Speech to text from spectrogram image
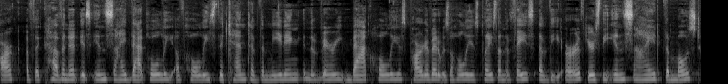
Ark of the Covenant is inside that holy of holies, the tent of the meeting in the very back holiest part of it. It was the holiest place on the face of the earth. Here's the inside, the most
